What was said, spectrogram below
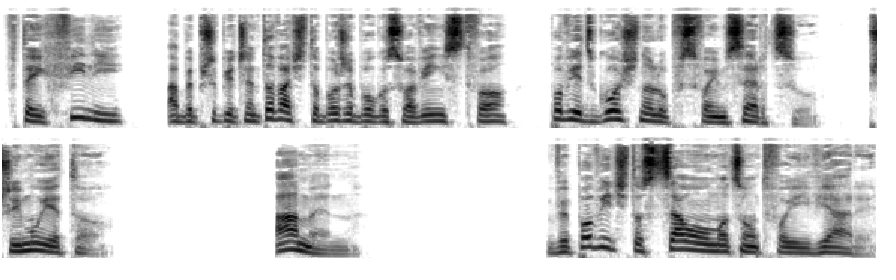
W tej chwili, aby przypieczętować to Boże błogosławieństwo, powiedz głośno lub w swoim sercu. Przyjmuję to. Amen. Wypowiedź to z całą mocą Twojej wiary.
